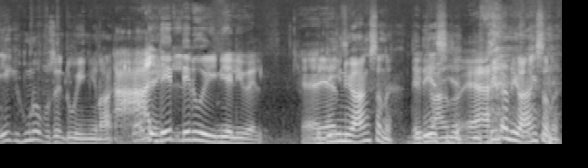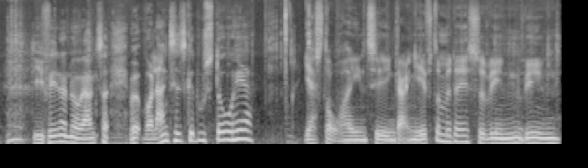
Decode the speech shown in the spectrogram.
ikke 100% uenige, nej. Det er Ah, lidt, lidt uenige alligevel. Ja, Men det er i nuancerne. Det er det, jeg siger. Ja. Vi finder nuancerne. De finder nuancer. Hvor- lang tid skal du stå her? Jeg står her indtil en gang i eftermiddag, så ved en, ved en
